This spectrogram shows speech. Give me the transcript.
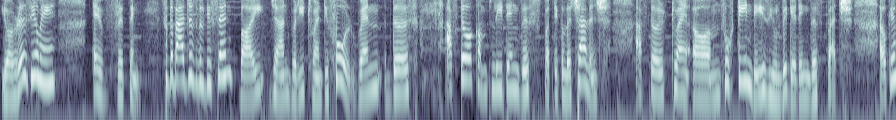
your resume, everything. So the badges will be sent by January 24 when this after completing this particular challenge after 20, um, 15 days you'll be getting this patch okay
